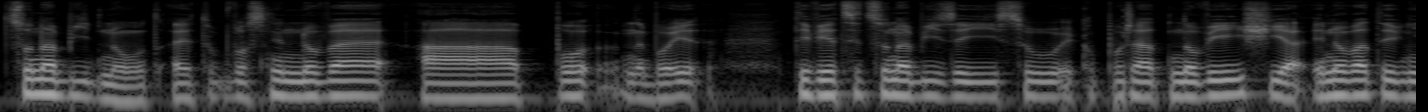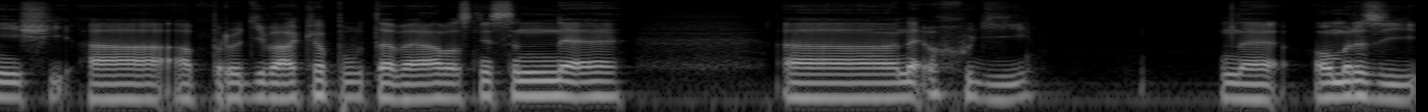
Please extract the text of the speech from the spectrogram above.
co nabídnout a je to vlastně nové a po, nebo je, ty věci, co nabízejí, jsou jako pořád novější a inovativnější a, a pro diváka poutavé a vlastně se ne, a, neochudí, neomrzí,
